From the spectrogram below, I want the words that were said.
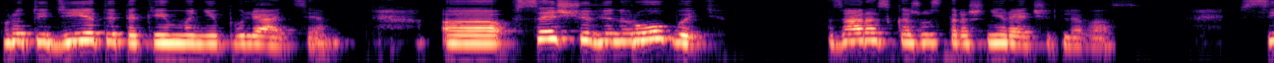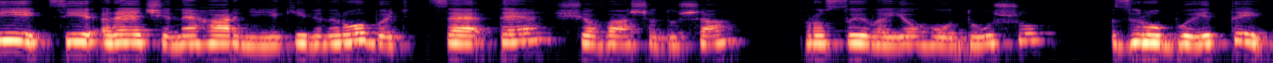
протидіяти таким маніпуляціям. Все, що він робить, зараз скажу страшні речі для вас. Всі ці речі негарні, які він робить, це те, що ваша душа просила його душу зробити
